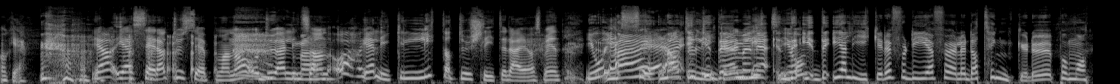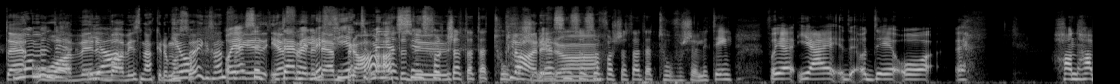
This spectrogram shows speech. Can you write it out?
Ok. Ja, jeg ser at du ser på meg nå, og du er litt Nei. sånn Åh, jeg liker litt at du sliter deg, Jasmin. Jo, jeg nei, ser nei, at du liker det, men litt. Jeg, det, det, jeg liker det fordi jeg føler da tenker du på en måte Jo, det- over ja. hva vi snakker om Jo, også. Ikke sant? Og jeg, Fordi synes, det er føler det er fint, bra men jeg at syns du fortsatt at det er to, jeg det forskjellige ting. For jeg, jeg det- det å eh, Han har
